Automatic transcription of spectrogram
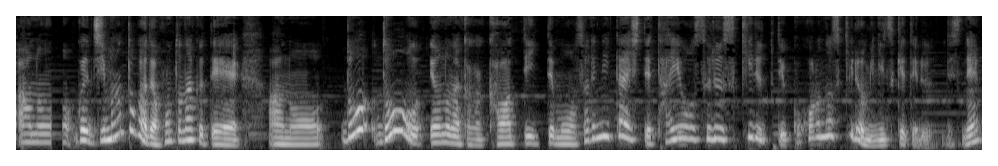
あの、これ自慢とかでは本当なくて、あの、どう、どう世の中が変わっていっても、それに対して対応するスキルっていう心のスキルを身につけてるんですね。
